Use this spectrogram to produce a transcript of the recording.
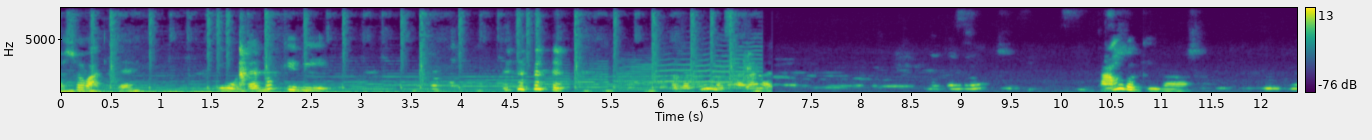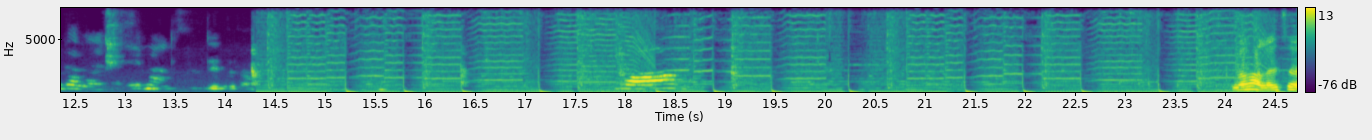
असं वाटतंय. ती मोठ्या बघ किवी मसाला घाल. थांब ग किंवा দেখতে থাকো পুরো ভালো হয়েছে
